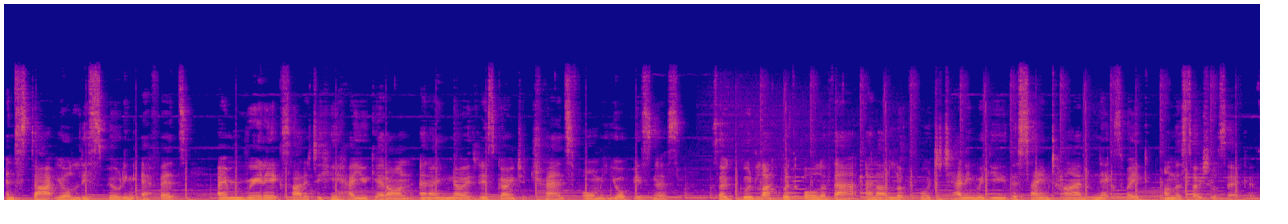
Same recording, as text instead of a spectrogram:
and start your list building efforts. I'm really excited to hear how you get on, and I know that it is going to transform your business. So good luck with all of that, and I look forward to chatting with you the same time next week on the Social Circus.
